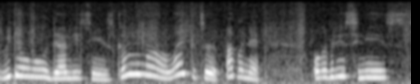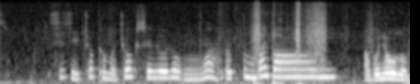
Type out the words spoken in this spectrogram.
videomu beğendiyseniz kanalıma like atıp abone olabilirsiniz. Sizi çok ama çok seviyorum. Öptüm bay bay. Abone olun.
